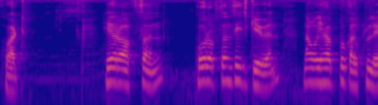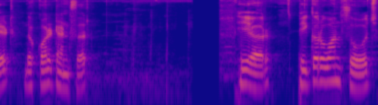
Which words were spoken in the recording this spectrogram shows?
what? Here option 4 options is given. Now we have to calculate the correct answer. Here Figure 1 shows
